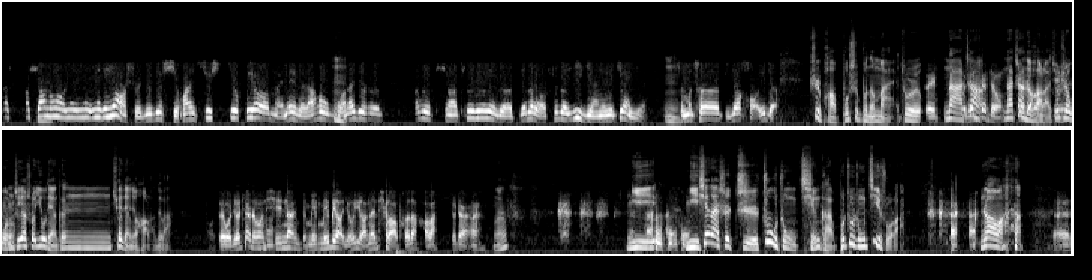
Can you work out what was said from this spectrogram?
她她相中了那那那个样式，就就喜欢就就非要买那个，然后我呢就是。还是想听听那个别的老师的意见，那个建议，嗯，什么车比较好一点？智跑不是不能买，就是，那这样那这样就好了，就是我们直接说优点跟缺点就好了，对吧？对，我觉得这种问题那没没必要犹豫啊，那听老婆的好吧，就这样啊。嗯，你你现在是只注重情感，不注重技术了，你知道吗？呃。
